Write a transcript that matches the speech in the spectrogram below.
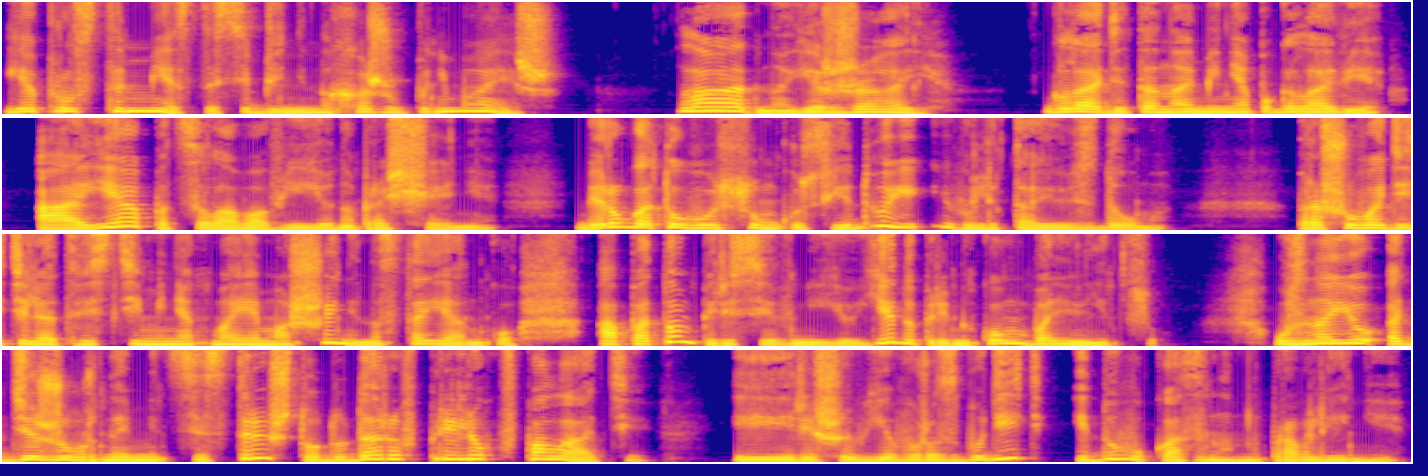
Я просто места себе не нахожу, понимаешь? «Ладно, езжай», — гладит она меня по голове, а я, поцеловав ее на прощание, беру готовую сумку с едой и вылетаю из дома. Прошу водителя отвезти меня к моей машине на стоянку, а потом, пересев в нее, еду прямиком в больницу. Узнаю от дежурной медсестры, что Дударов прилег в палате, и, решив его разбудить, иду в указанном направлении.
